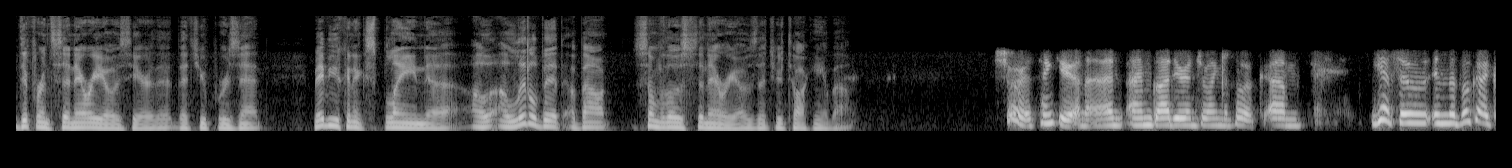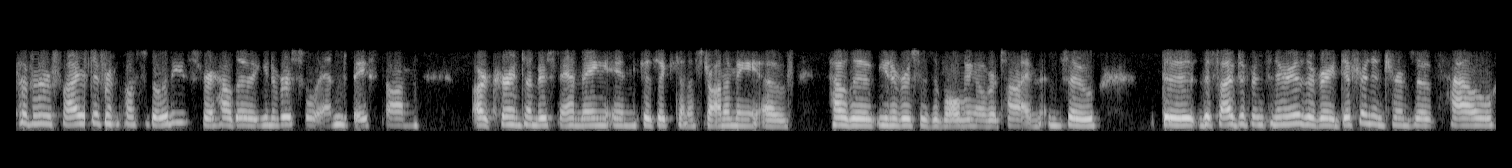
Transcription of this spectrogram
different scenarios here that, that you present. Maybe you can explain uh, a, a little bit about some of those scenarios that you're talking about. Sure, thank you, and I'm, glad you're enjoying the book. Um, yeah, so in the book, I cover five different possibilities for how the universe will end based on our current understanding in physics and astronomy of how the universe is evolving over time. And so the the five different scenarios are very different in terms of how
